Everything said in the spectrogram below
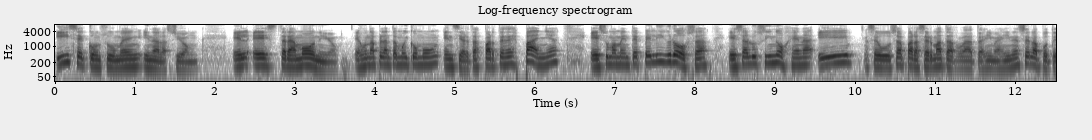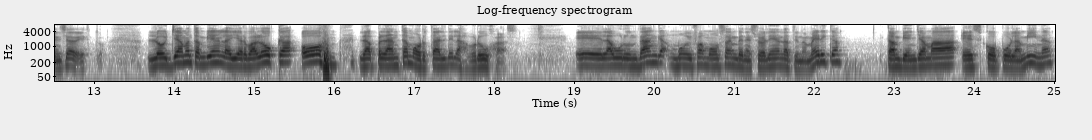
y se consume en inhalación. El estramonio es una planta muy común en ciertas partes de España, es sumamente peligrosa, es alucinógena y se usa para hacer matarratas. Imagínense la potencia de esto. Lo llaman también la hierba loca o la planta mortal de las brujas. Eh, la burundanga, muy famosa en Venezuela y en Latinoamérica, también llamada escopolamina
